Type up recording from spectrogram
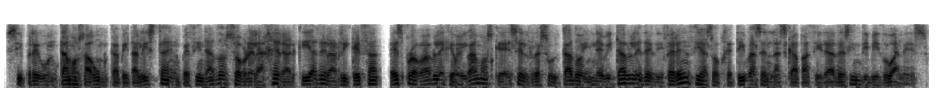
Si preguntamos a un capitalista empecinado sobre la jerarquía de la riqueza, es probable que oigamos que es el resultado inevitable de diferencias objetivas en las capacidades individuales.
